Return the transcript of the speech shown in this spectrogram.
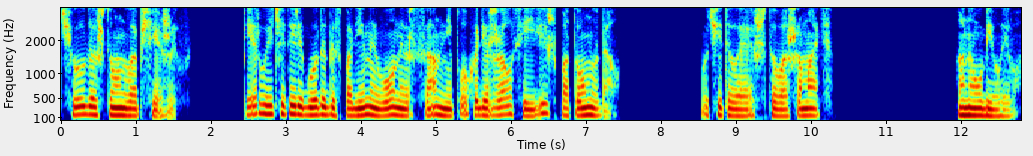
Чудо, что он вообще жив. Первые четыре года господин Ивон Ирсан неплохо держался и лишь потом сдал. Учитывая, что ваша мать... Она убила его.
